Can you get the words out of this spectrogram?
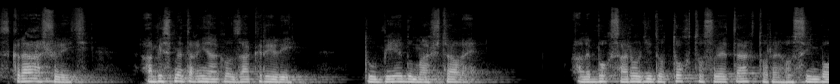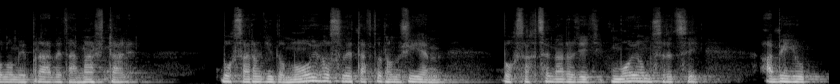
skrášliť, aby sme tak nejako zakryli tú biedu maštale. Ale Boh sa rodí do tohto sveta, ktorého symbolom je práve tá maštale. Boh sa rodí do môjho sveta, v ktorom žijem. Boh sa chce narodiť v mojom srdci, aby, ju,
